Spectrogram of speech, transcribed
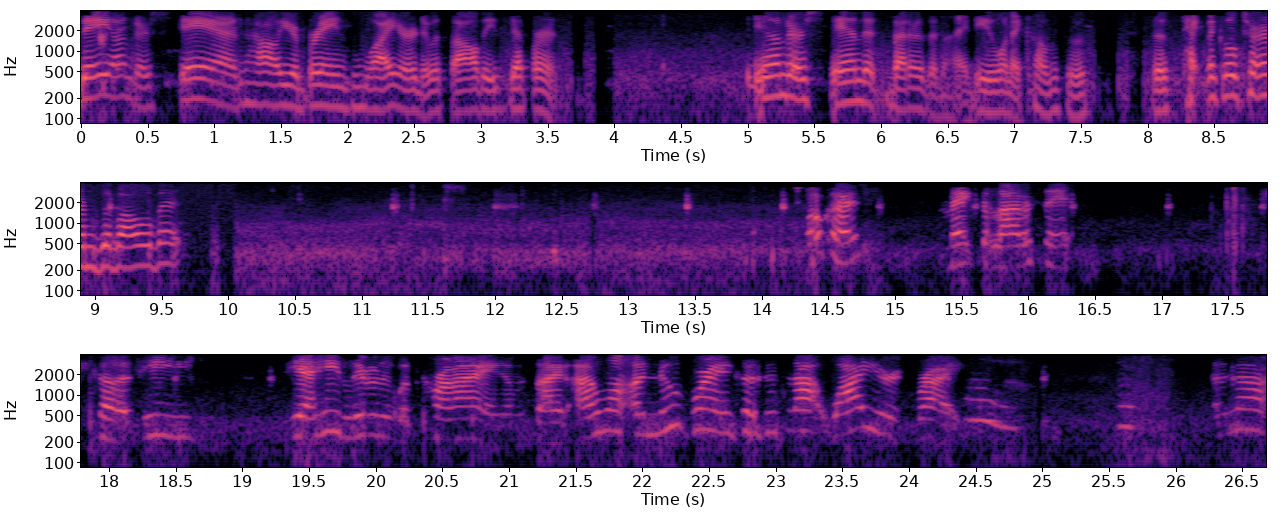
they understand how your brain's wired with all these different. They understand it better than I do when it comes to the technical terms of all of it. Okay. Makes a lot of sense. Because he, yeah, he literally was crying. I was like, I want a new brain because it's not wired right. And I,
